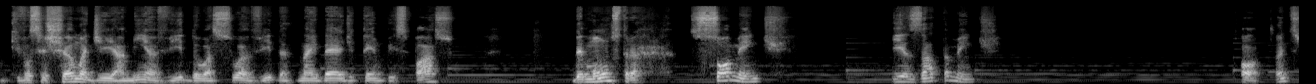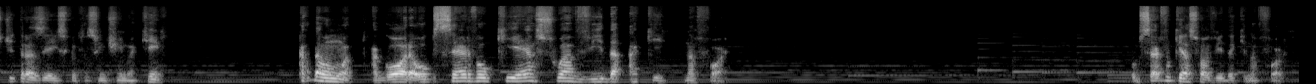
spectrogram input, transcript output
o que você chama de a minha vida ou a sua vida, na ideia de tempo e espaço, demonstra somente e exatamente. Ó, antes de trazer isso que eu estou sentindo aqui, cada um agora observa o que é a sua vida aqui na forma. Observa o que é a sua vida aqui na forma.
